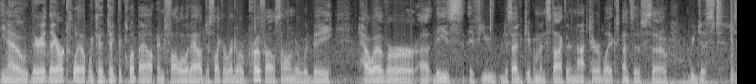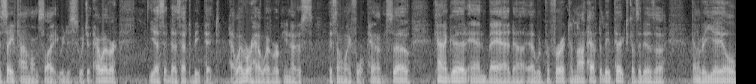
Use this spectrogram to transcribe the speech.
you know, they're, they are clip. We could take the clip out and follow it out just like a regular profile cylinder would be. However, uh, these, if you decide to keep them in stock, they're not terribly expensive. So we just, to save time on site, we just switch it. However, yes, it does have to be picked. However, however, you notice it's only four pins. So kind of good and bad. Uh, I would prefer it to not have to be picked because it is a kind of a Yale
